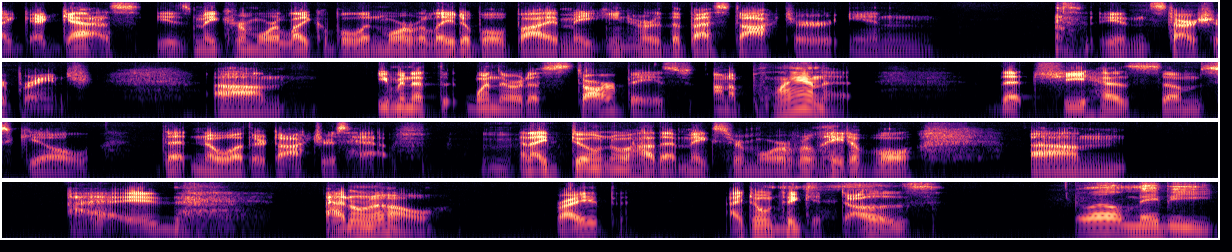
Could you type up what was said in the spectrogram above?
I, I guess, is make her more likable and more relatable by making her the best doctor in in Starship Range. Um, even at the, when they're at a star base on a planet, that she has some skill that no other doctors have, and I don't know how that makes her more relatable. Um, I I don't know, right? I don't think it does. Well, maybe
